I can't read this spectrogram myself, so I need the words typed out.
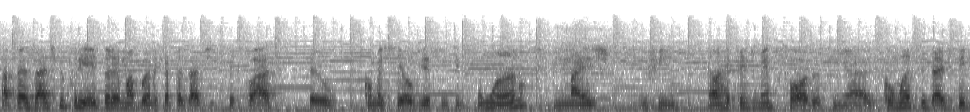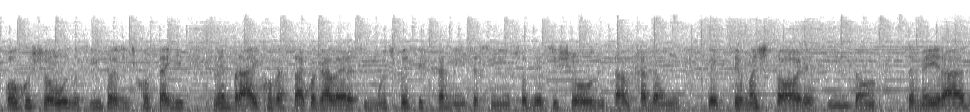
Apesar de que o Creator é uma banda que, apesar de ser clássica, eu comecei a ouvir assim tem um ano, mas enfim, é um arrependimento foda, assim. Como a cidade tem poucos shows, assim, então a gente consegue lembrar e conversar com a galera, assim, muito especificamente, assim, sobre esses shows e tal. Cada um tem que ter uma história, assim, então isso é meio irado.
